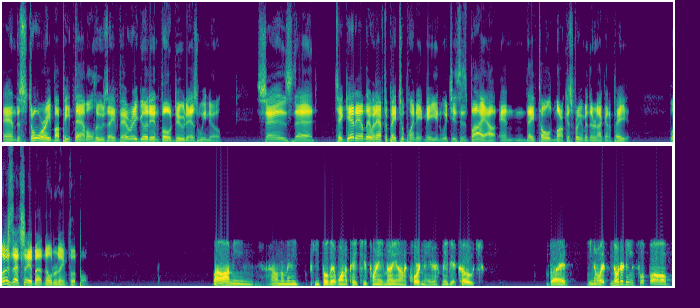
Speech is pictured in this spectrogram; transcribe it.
And the story by Pete Thamel, who's a very good info dude, as we know, says that to get him, they would have to pay 2.8 million, which is his buyout, and they've told Marcus Freeman they're not going to pay it. What does that say about Notre Dame football? Well, I mean, I don't know many people that want to pay 2.8 million on a coordinator, maybe a coach. But, you know, at Notre Dame football,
